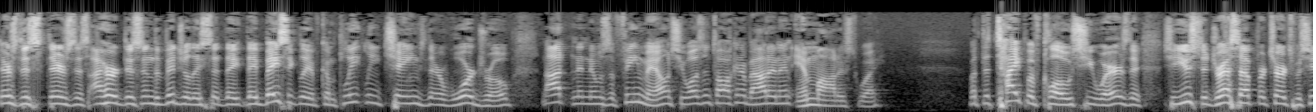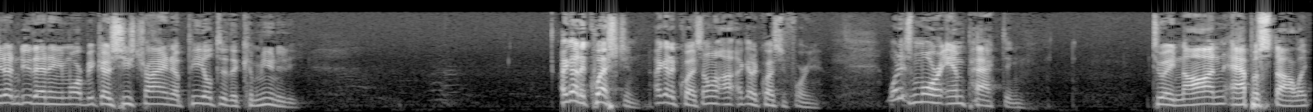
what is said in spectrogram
there's this, there's this, I heard this individual, they said they, they basically have completely changed their wardrobe. Not, and it was a female, and she wasn't talking about it in an immodest way. But the type of clothes she wears, that she used to dress up for church, but she doesn't do that anymore because she's trying to appeal to the community. I got a question. I got a question. I got a question for you. What is more impacting to a non-apostolic,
